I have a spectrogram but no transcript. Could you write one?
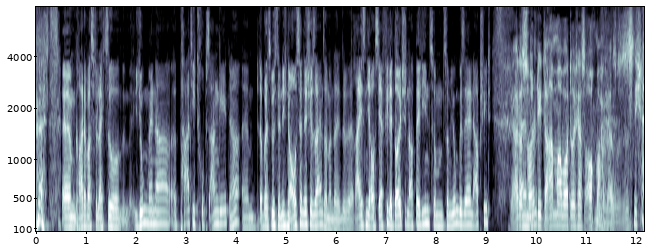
ähm, gerade was vielleicht so Jungmänner Partytrupps angeht. Ja, ähm, aber das müssen ja nicht nur Ausländische sein, sondern da reisen ja auch sehr viele Deutsche nach Berlin zum zum Junggesellenabschied. Ja, das ähm, sollen die Damen aber durchaus auch machen. Also es ist nicht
